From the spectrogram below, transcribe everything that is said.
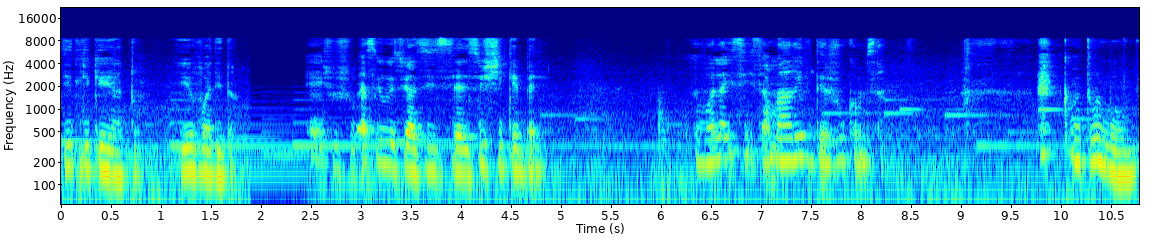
dites-lui qu'il y a tout. Je vois dedans. Eh chouchou, est-ce que je suis assise Je suis chic et belle. Voilà ici, ça m'arrive des jours comme ça. comme tout le monde.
